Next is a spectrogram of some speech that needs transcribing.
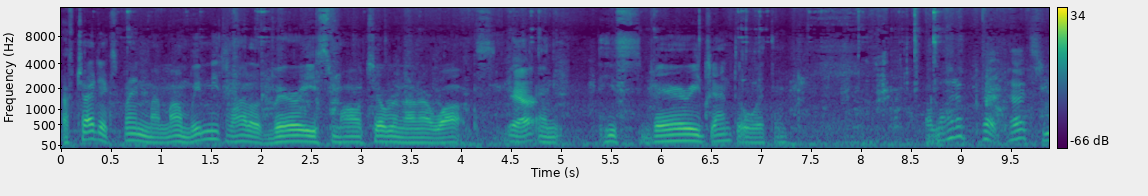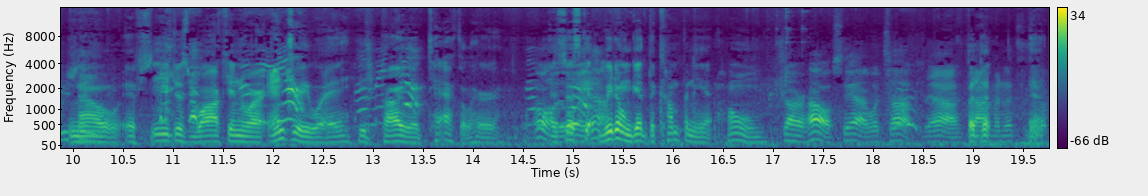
I've tried to explain to my mom, we meet a lot of very small children on our walks. Yeah. And he's very gentle with them. A lot of pet pets usually. Now, if she just walked into our entryway, he probably would tackle her. Oh, it's just oh, yeah. we don't get the company at home. It's our house. Yeah. What's up? Yeah. But the, dominance and yeah. stuff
